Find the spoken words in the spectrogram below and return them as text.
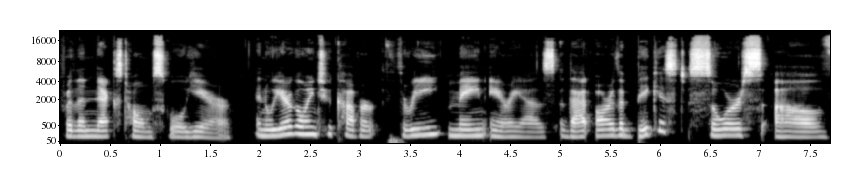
for the next homeschool year. And we are going to cover three main areas that are the biggest source of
